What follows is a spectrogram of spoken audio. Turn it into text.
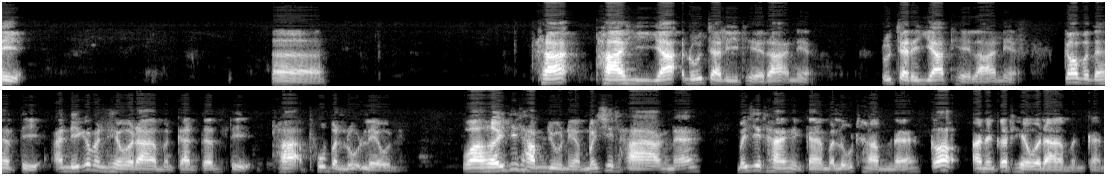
ติเอ่อพระพาหิยะรู้จารีเถระเนี่ยรู้จริยะเถระเนี่ย ก็มาเตือนสติ อันนี้ก็เป็นเทวดาเหมือนกันเตือนสติ พระผู้บรรลุเร็วเนี่ยว่าเฮ้ยที่ทำอยู่เนี่ยไม่ใช่ทางนะ ไม่ใช่ทางแห่งการบรรลุธรรมนะก็อันนั้นก็เทวดาเหมือนกัน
